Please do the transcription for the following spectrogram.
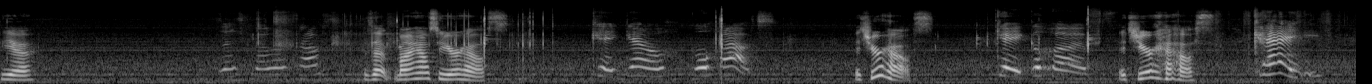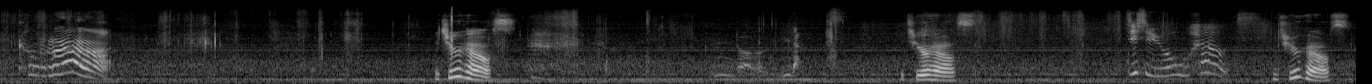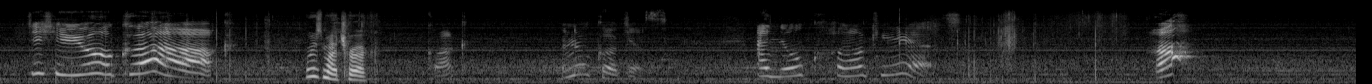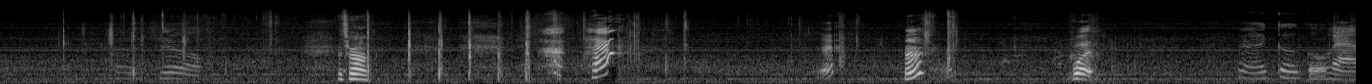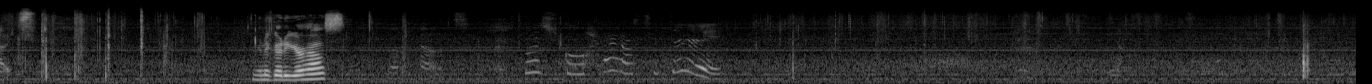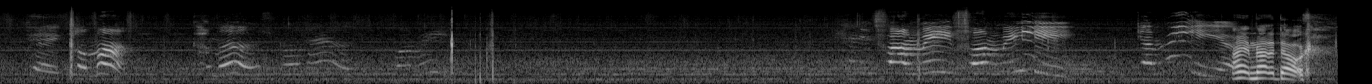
Yeah. Let's go to house. Is that my house or your house? Okay, go. Go house. It's your house. Okay, go house. It's your house. Okay. Come on. It's your house. No, no. It's your house. This is your house. It's your house. This is your clock. Where's my truck? Clock? I know clock is. I know clock is. Huh? Uh, no. What's wrong? Huh? Huh? What? I go go house. You gonna go to your house? Go house. Let's go house today. Okay, come on. Come on, let's go house. For me. Hey, for me, for me. Come here. I am not a dog.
